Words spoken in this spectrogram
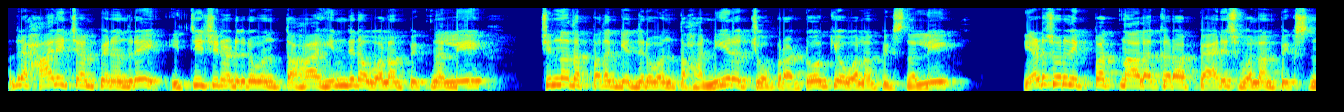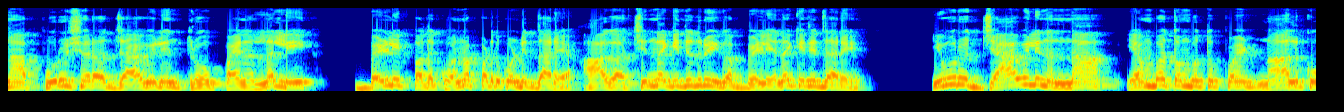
ಅಂದ್ರೆ ಹಾಲಿ ಚಾಂಪಿಯನ್ ಅಂದ್ರೆ ಇತ್ತೀಚೆಗೆ ನಡೆದಿರುವಂತಹ ಹಿಂದಿನ ಒಲಿಂಪಿಕ್ನಲ್ಲಿ ಚಿನ್ನದ ಪದಕ ಗೆದ್ದಿರುವಂತಹ ನೀರಜ್ ಚೋಪ್ರಾ ಟೋಕಿಯೋ ಒಲಿಂಪಿಕ್ಸ್ನಲ್ಲಿ ಎರಡ್ ಸಾವಿರದ ಇಪ್ಪತ್ನಾಲ್ಕರ ಪ್ಯಾರಿಸ್ ಒಲಿಂಪಿಕ್ಸ್ನ ಪುರುಷರ ಜಾವೆಲಿನ್ ಥ್ರೋ ಫೈನಲ್ನಲ್ಲಿ ಬೆಳ್ಳಿ ಪದಕವನ್ನು ಪಡೆದುಕೊಂಡಿದ್ದಾರೆ. ಆಗ ಚಿನ್ನ ಗೆದ್ದಿದ್ರು ಈಗ ಬೆಳ್ಳಿಯನ್ನು ಗೆದ್ದಿದ್ದಾರೆ. ಇವರು ಜಾವೆಲಿನ್ ಅನ್ನ ಎಂಬತ್ತೊಂಬತ್ತು ಪಾಯಿಂಟ್ ನಾಲ್ಕು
